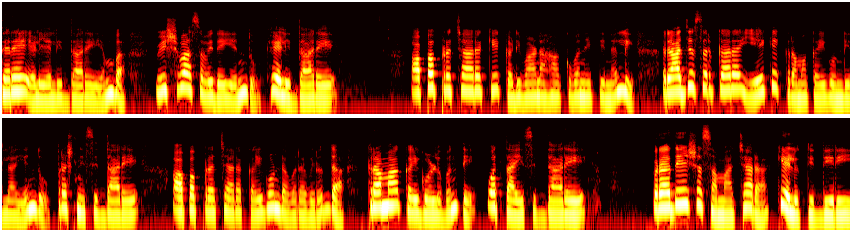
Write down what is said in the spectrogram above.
ತೆರೆ ಎಳೆಯಲಿದ್ದಾರೆ ಎಂಬ ವಿಶ್ವಾಸವಿದೆ ಎಂದು ಹೇಳಿದ್ದಾರೆ. ಅಪಪ್ರಚಾರಕ್ಕೆ ಕಡಿವಾಣ ಹಾಕುವ ನಿಟ್ಟಿನಲ್ಲಿ ರಾಜ್ಯ ಸರ್ಕಾರ ಏಕೆ ಕ್ರಮ ಕೈಗೊಂಡಿಲ್ಲ ಎಂದು ಪ್ರಶ್ನಿಸಿದ್ದಾರೆ. ಅಪಪ್ರಚಾರ ಕೈಗೊಂಡವರ ವಿರುದ್ಧ ಕ್ರಮ ಕೈಗೊಳ್ಳುವಂತೆ ಒತ್ತಾಯಿಸಿದ್ದಾರೆ. ಪ್ರದೇಶ ಸಮಾಚಾರ ಕೇಳುತ್ತಿದ್ದೀರಿ.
